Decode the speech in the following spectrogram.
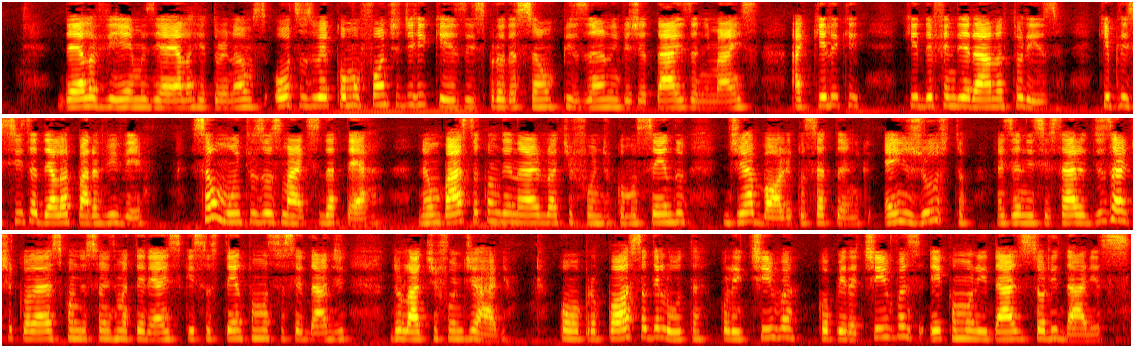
dela viemos e a ela retornamos, outros vê como fonte de riqueza e exploração, pisando em vegetais, animais, aquele que, que defenderá a natureza, que precisa dela para viver. São muitos os mártires da terra. Não basta condenar o latifúndio como sendo diabólico, satânico. É injusto, mas é necessário desarticular as condições materiais que sustentam uma sociedade do latifundiário, como proposta de luta coletiva, cooperativas e comunidades solidárias.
